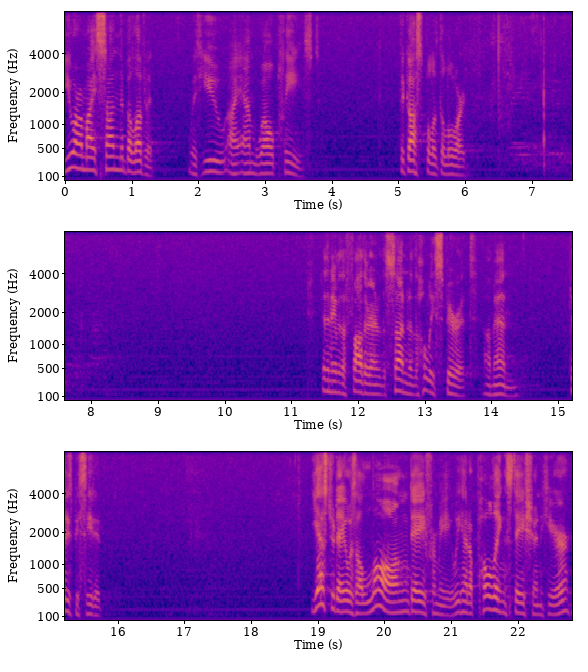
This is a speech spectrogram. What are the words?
You are my Son, the beloved. With you I am well pleased the gospel of the Lord. In the name of the Father, and of the Son, and of the Holy Spirit. Amen. Please be seated. Yesterday was a long day for me. We had a polling station here,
